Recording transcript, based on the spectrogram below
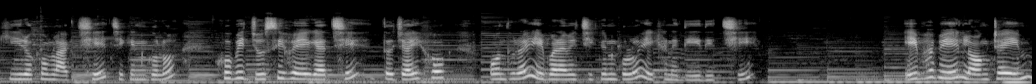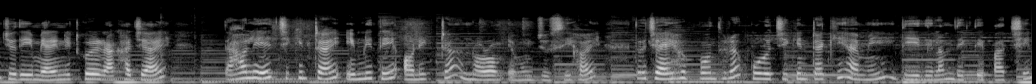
কী রকম লাগছে চিকেনগুলো। খুবই জুসি হয়ে গেছে। তো যাই হোক, বন্ধুরা, এবার আমি চিকেনগুলো এখানে দিয়ে দিচ্ছি। এইভাবে লং টাইম যদি ম্যারিনেট করে রাখা যায় তাহলে চিকেনটা এমনিতে অনেকটা নরম এবং জুসি হয়। তো যাই হোক বন্ধুরা, পুরো চিকেনটাকে আমি দিয়ে দিলাম, দেখতে পাচ্ছেন।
